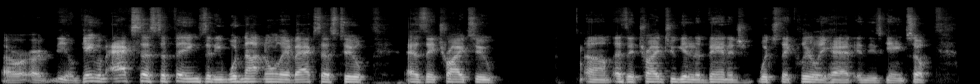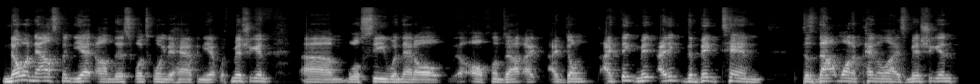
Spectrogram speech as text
or, or you know gave him access to things that he would not normally have access to as they try to um, as they tried to get an advantage, which they clearly had in these games. So, no announcement yet on this. What's going to happen yet with Michigan? Um, we'll see when that all all comes out. I, I don't. I think I think the Big Ten does not want to penalize Michigan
